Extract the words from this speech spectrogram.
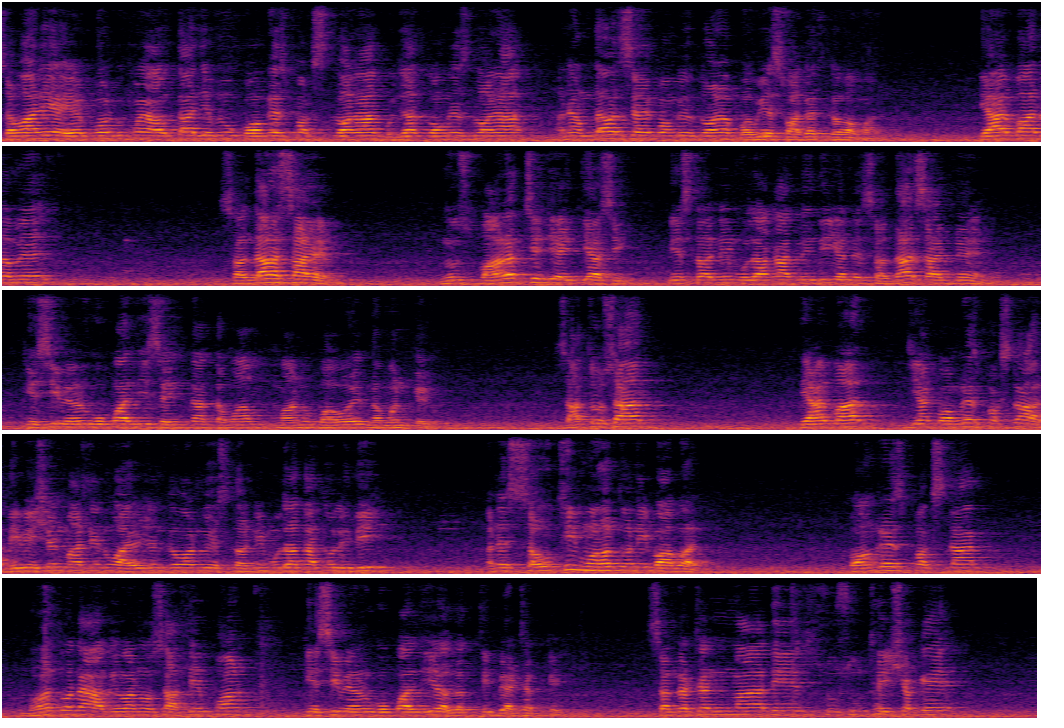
સવારે એરપોર્ટ ઉપર આવતા જ એમનું કોંગ્રેસ પક્ષ દ્વારા, ગુજરાત કોંગ્રેસ દ્વારા અને અમદાવાદ શહેર કોંગ્રેસ દ્વારા ભવ્ય સ્વાગત કરવામાં આવ્યું. ત્યારબાદ અમે સરદાર સાહેબનું સ્મારક છે જે ઐતિહાસિક, તે સ્થળની મુલાકાત લીધી અને સરદાર સાહેબને કેસી વેણુગોપાલજી સહિતના તમામ મહાનુભાવોએ નમન કર્યું. સાથોસાથ, ત્યારબાદ જ્યાં કોંગ્રેસ પક્ષના અધિવેશન માટેનું આયોજન કરવાનું એ સ્થળની મુલાકાતો લીધી. અને સૌથી મહત્વની બાબત, કોંગ્રેસ પક્ષના મહત્વના આગેવાનો સાથે પણ કેસી વેણુગોપાલજીએ અલગથી બેઠક કરી. સંગઠનમાં તે શું શું થઈ શકે,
